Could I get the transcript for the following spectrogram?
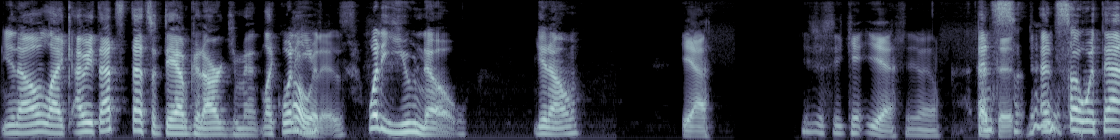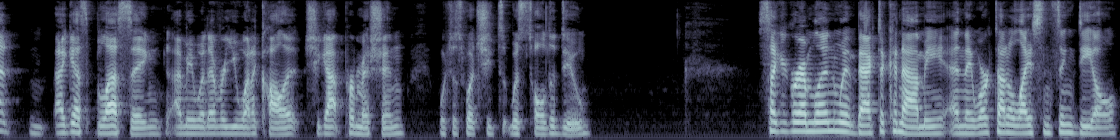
You know, like I mean, that's that's a damn good argument. Like, what? Do oh, you, it is. What do you know? You know. Yeah. You just you can't. Yeah. You know. That's and it. and so with that, I guess blessing. I mean, whatever you want to call it, she got permission, which is what she t- was told to do. Sega Gremlin went back to Konami and they worked out a licensing deal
